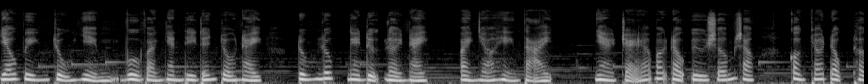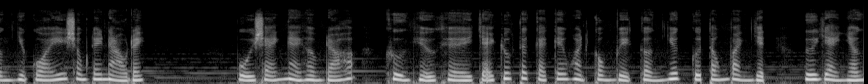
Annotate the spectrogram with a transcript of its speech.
Giáo viên chủ nhiệm vừa vặn nhanh đi đến chỗ này, đúng lúc nghe được lời này, bạn nhỏ hiện tại. Nhà trẻ bắt đầu yêu sớm sao, còn chó độc thân như cô ấy sống thế nào đây? Buổi sáng ngày hôm đó, Khương Hiệu Khệ chạy trước tất cả kế hoạch công việc cần nhất của Tống Văn Dịch, hứa dài nhận,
